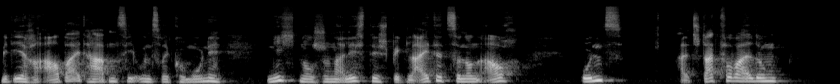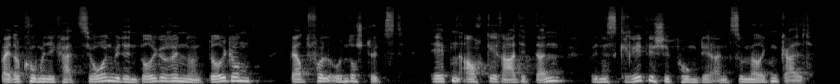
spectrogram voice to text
Mit Ihrer Arbeit haben Sie unsere Kommune nicht nur journalistisch begleitet, sondern auch uns als Stadtverwaltung bei der Kommunikation mit den Bürgerinnen und Bürgern wertvoll unterstützt. Eben auch gerade dann, wenn es kritische Punkte anzumerken galt.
